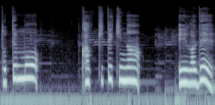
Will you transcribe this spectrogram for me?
とても画期的な映画で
